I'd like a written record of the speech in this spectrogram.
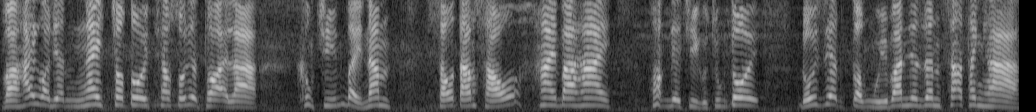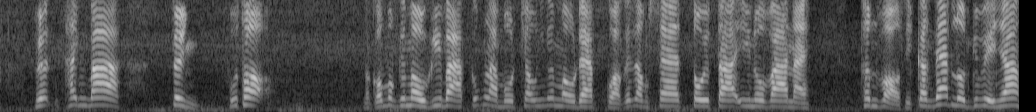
Và hãy gọi điện ngay cho tôi theo số điện thoại là 0975 686 232 Hoặc địa chỉ của chúng tôi đối diện cổng Ủy ban Nhân dân xã Thanh Hà, huyện Thanh Ba, tỉnh Phú Thọ. Nó có một cái màu ghi bạc cũng là một trong những cái màu đẹp của cái dòng xe Toyota Innova này. Thân vỏ thì căng đét luôn quý vị nhá.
